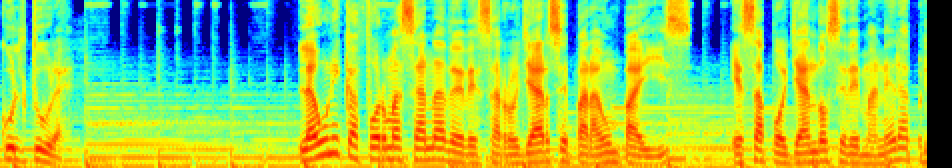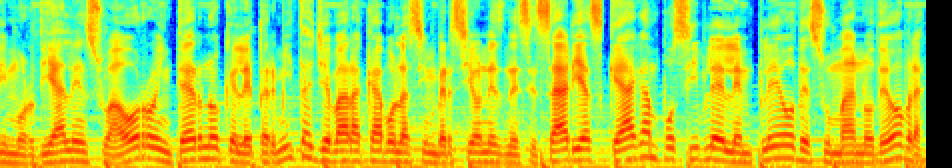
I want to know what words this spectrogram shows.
cultura. La única forma sana de desarrollarse para un país es apoyándose de manera primordial en su ahorro interno que le permita llevar a cabo las inversiones necesarias que hagan posible el empleo de su mano de obra,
